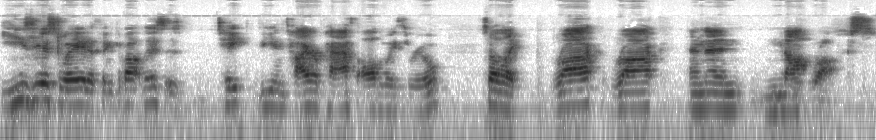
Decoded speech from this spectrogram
Easiest way to think about this is take the entire path all the way through. So like rock, rock, and then not rocks,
